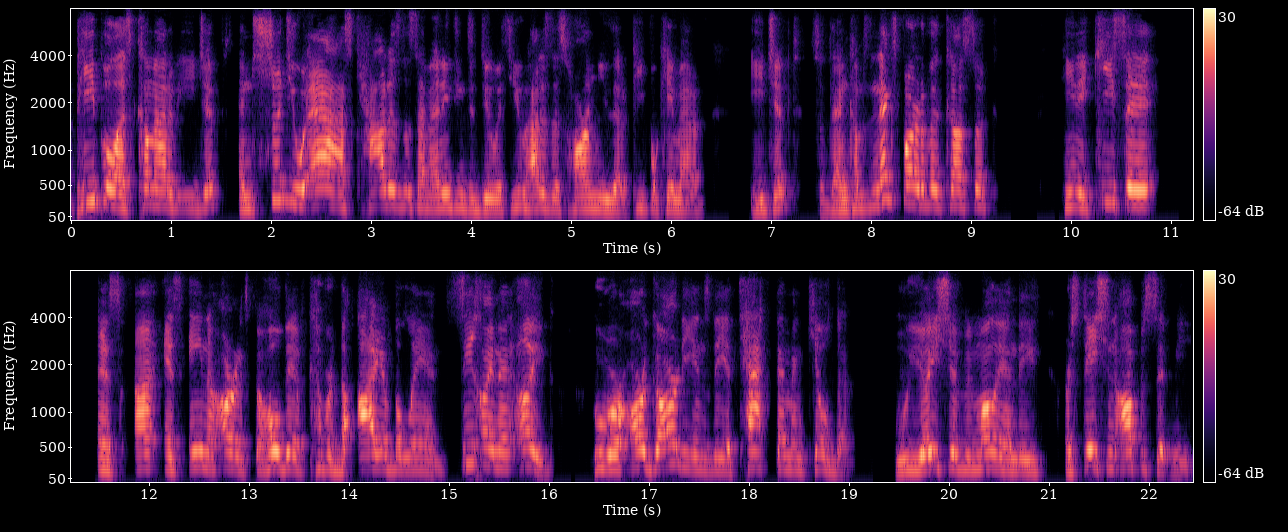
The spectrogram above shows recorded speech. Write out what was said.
people has come out of Egypt, and should you ask, how does this have anything to do with you? How does this harm you that a people came out of Egypt? So then comes the next part of the pasuk. Hine kise as as aretz. Behold, they have covered the eye of the land. Sichon and Og, who were our guardians, they attacked them and killed them. And they are stationed opposite me.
